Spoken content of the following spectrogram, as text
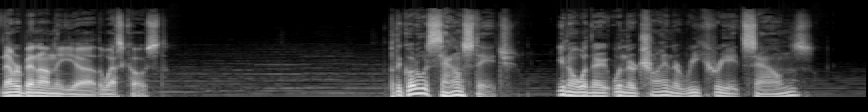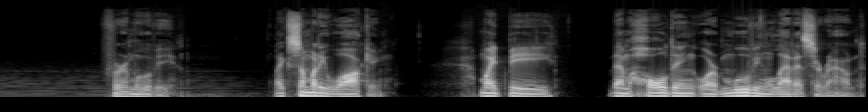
Never been on the uh, the West Coast, but they go to a sound stage, you know, when they when they're trying to recreate sounds for a movie, like somebody walking, might be them holding or moving lettuce around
